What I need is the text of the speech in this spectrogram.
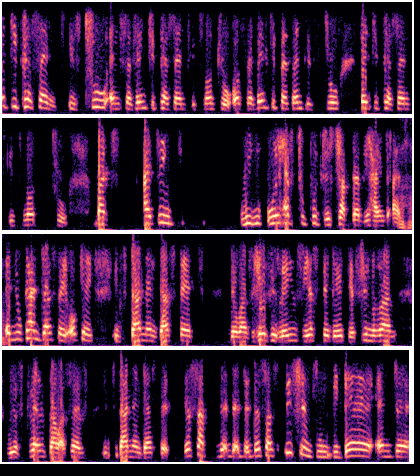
30% is true and 70% is not true, or 70% is true, 30% is not true. But I think we we have to put this chapter behind us. Mm-hmm. And you can't just say, okay, it's done and dusted. There was heavy rains yesterday at the funeral. We have cleansed ourselves. It's done and dusted. The, the, the, the suspicions will be there. And uh,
